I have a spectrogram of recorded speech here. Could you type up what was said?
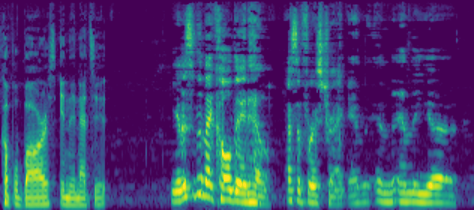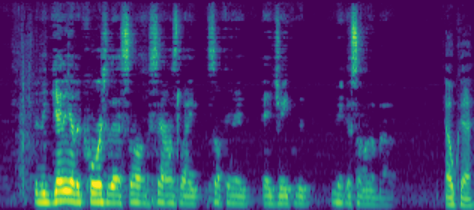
couple bars and then that's it Yeah, listen to that "Cold Day in Hell." That's the first track, and and and the uh, the beginning of the chorus of that song sounds like something that, that Drake would make a song about. okay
